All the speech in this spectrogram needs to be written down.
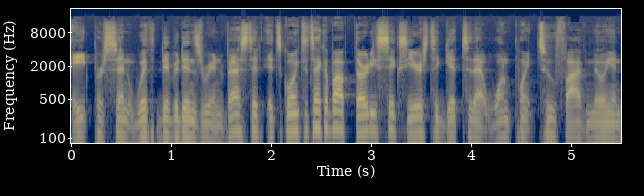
8% with dividends reinvested. It's going to take about 36 years to get to that $1.25 million.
